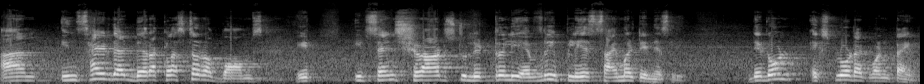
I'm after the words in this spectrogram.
and inside that there are cluster of bombs. It it sends shards to literally every place simultaneously. They don't explode at one time.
